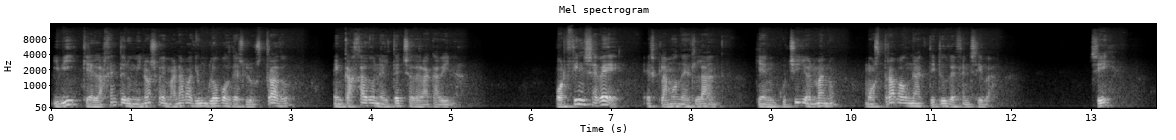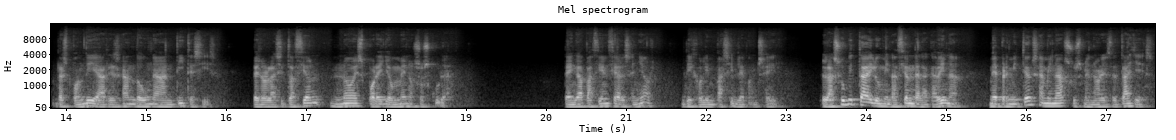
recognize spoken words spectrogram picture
y vi que el agente luminoso emanaba de un globo deslustrado encajado en el techo de la cabina. Por fin se ve. exclamó Ned Land, quien, cuchillo en mano, mostraba una actitud defensiva. Sí, respondí arriesgando una antítesis, pero la situación no es por ello menos oscura. Tenga paciencia el señor, dijo el impasible Conseil. La súbita iluminación de la cabina me permitió examinar sus menores detalles,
